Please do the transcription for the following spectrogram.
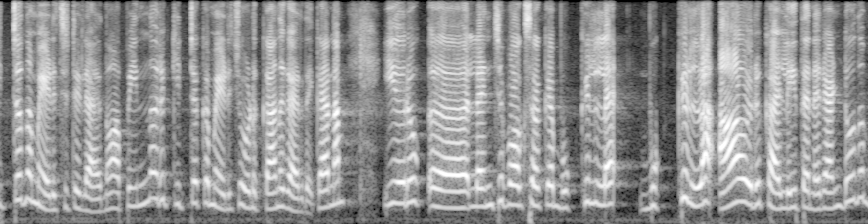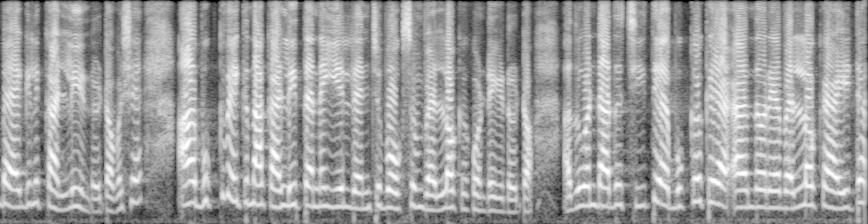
കിറ്റൊന്നും മേടിച്ചിട്ടില്ലായിരുന്നു. അപ്പോൾ ഇന്നൊരു കിറ്റൊക്കെ മേടിച്ചു കൊടുക്കാമെന്ന് കരുതി. കാരണം ഈ ഒരു ലഞ്ച് ബോക്സൊക്കെ ബുക്കിലുള്ള ബുക്കുള്ള ആ ഒരു കള്ളി തന്നെ രണ്ടുമൂന്ന് ബാഗിൽ കള്ളിയുണ്ട് കേട്ടോ. പക്ഷേ ആ ബുക്ക് വെക്കുന്ന ആ കള്ളി തന്നെ ഈ ലഞ്ച് ബോക്സും വെള്ളമൊക്കെ കൊണ്ടുപോയിടും കേട്ടോ. അതുകൊണ്ട് അത് ചീത്ത ബുക്കൊക്കെ എന്താ പറയുക വെള്ളമൊക്കെ ആയിട്ട്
